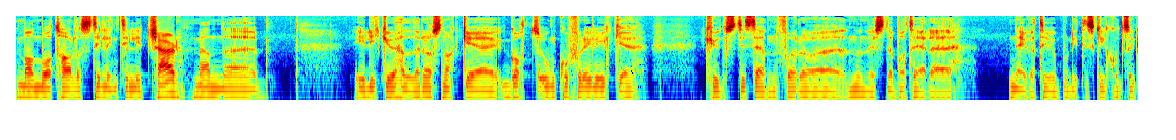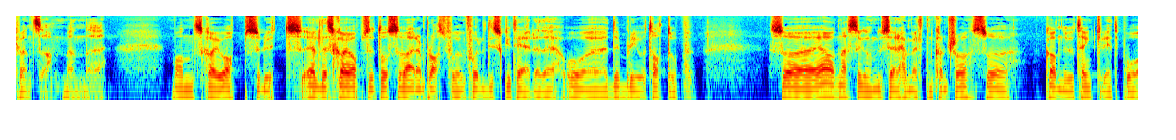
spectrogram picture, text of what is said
man må ta stilling til litt sjøl, men eh, jeg liker jo heller å snakke godt om hvorfor jeg liker kunst istedenfor å nødvendigvis debattere negative politiske konsekvenser. Men eh, man skal jo absolutt, eller det skal jo absolutt også være en plattform for å diskutere det, og eh, det blir jo tatt opp. Så ja, neste gang du ser Hamilton kanskje, så kan du jo tenke litt på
